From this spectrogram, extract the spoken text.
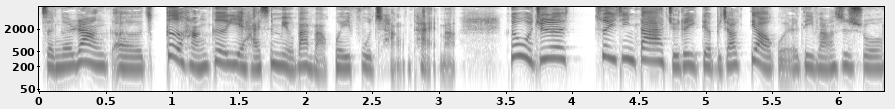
整个让呃各行各业还是没有办法恢复常态嘛。可我觉得最近大家觉得一个比较吊诡的地方是说。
